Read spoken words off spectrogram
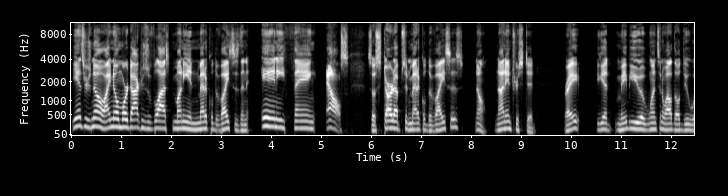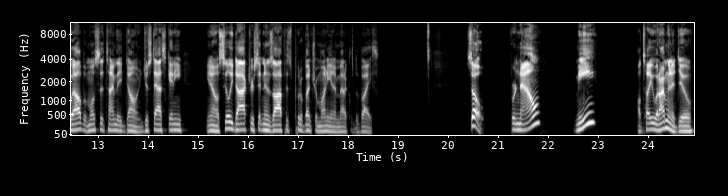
The answer is no. I know more doctors who've lost money in medical devices than anything else. So startups in medical devices, no, not interested, right? You get maybe you once in a while they'll do well, but most of the time they don't. You just ask any, you know, silly doctor sitting in his office put a bunch of money in a medical device. So, for now, me, I'll tell you what I'm going to do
